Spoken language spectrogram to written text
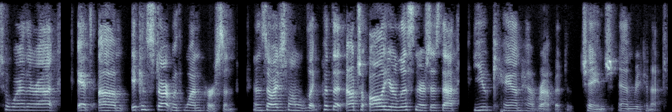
to where they're at. It um it can start with one person. And so I just want to like put that out to all your listeners is that you can have rapid change and reconnect.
